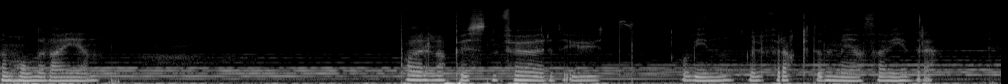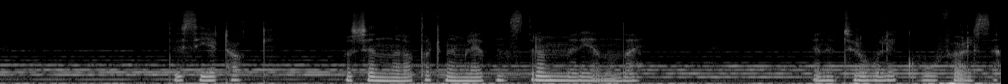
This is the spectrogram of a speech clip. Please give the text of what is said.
som holder deg igjen. Bare la pusten føre det ut, og vinden vil frakte det med seg videre. Du sier takk og kjenner at takknemligheten strømmer gjennom deg. En utrolig god følelse.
